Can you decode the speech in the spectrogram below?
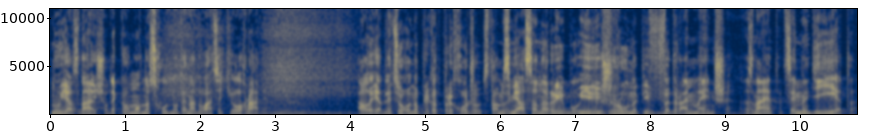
Ну, я знаю, що таке умовно схуднути на 20 кілограмів. Але я для цього, наприклад, переходжу там, з м'яса на рибу і жру на пів ведра менше. Знаєте, це не дієта,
